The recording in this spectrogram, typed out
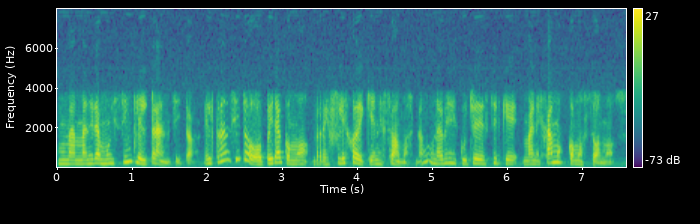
una, manera muy simple el tránsito. El tránsito opera como reflejo de quiénes somos, ¿no? Una vez escuché decir que manejamos como somos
